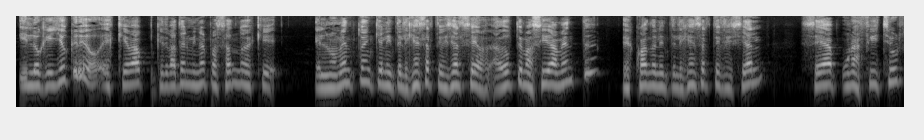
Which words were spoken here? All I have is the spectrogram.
y, lo que yo creo es que va, que va a terminar pasando es que el momento en que la inteligencia artificial se adopte masivamente es cuando la inteligencia artificial sea una feature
